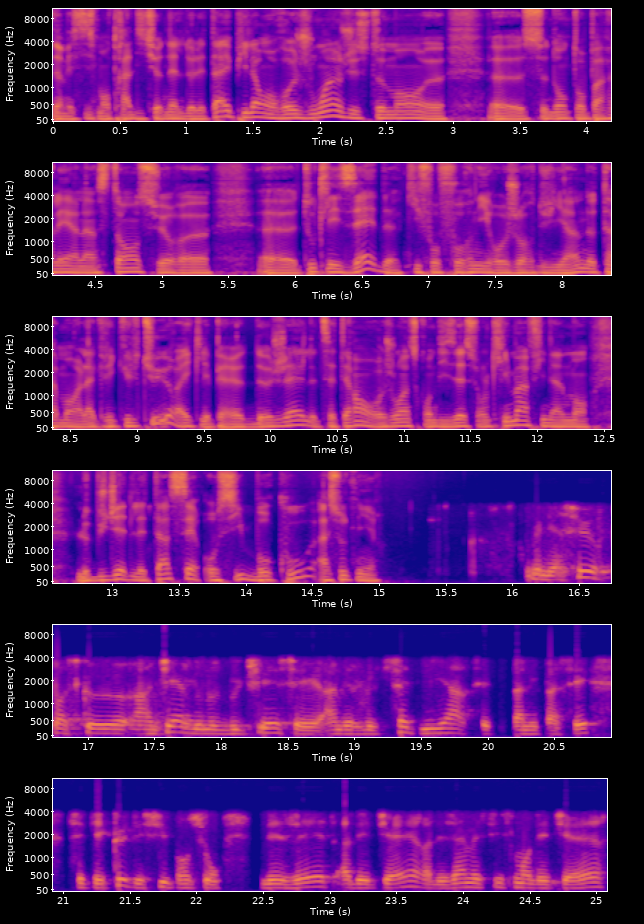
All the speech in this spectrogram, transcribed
investissements traditionnels de l'État. Et puis là, on rejoint justement euh, ce dont on parlait à l'instant sur toutes les aides qu'il faut fournir aujourd'hui, hein, notamment à l'agriculture avec les périodes de gel, etc. On rejoint ce qu'on disait sur le climat finalement. Le budget de l'État sert aussi beaucoup à soutenir. Bien sûr, parce qu'un tiers de notre budget, c'est 1,7 milliard cette année passée, c'était que des subventions, des aides à des tiers, à des investissements des tiers,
